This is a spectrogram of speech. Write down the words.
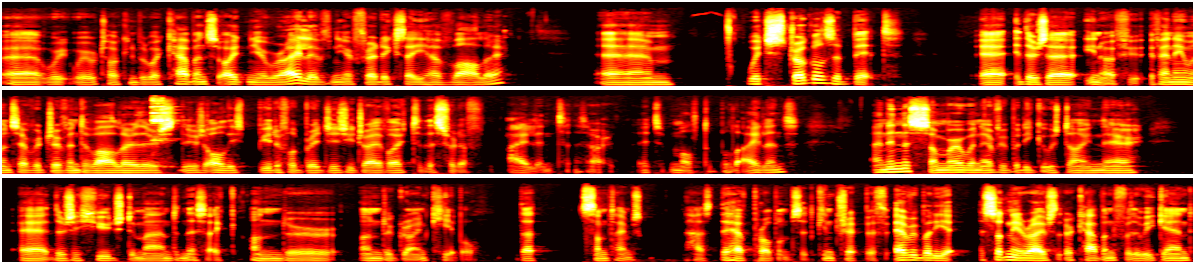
uh, we, we were talking about cabins. So out near where I live, near Fredrikstad, you have Hvaler, um, which struggles a bit. Uh, there's a you know if if anyone's ever driven to Hvaler, there's there's all these beautiful bridges. You drive out to this sort of island. Sorry, it's multiple islands, and in the summer when everybody goes down there, uh, there's a huge demand in this like under underground cable that sometimes has they have problems. It can trip if everybody suddenly arrives at their cabin for the weekend.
